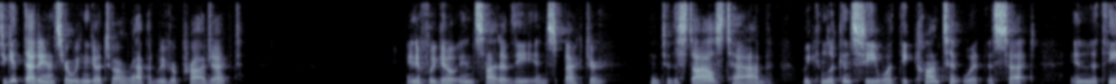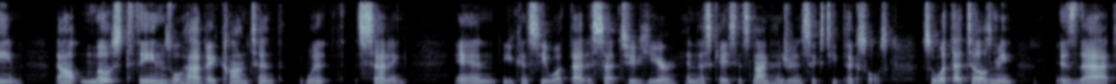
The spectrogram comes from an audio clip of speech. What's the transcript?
To get that answer, we can go to our RapidWeaver project and if we go inside of the inspector into the styles tab, we can look and see what the content width is set in the theme. Now, most themes will have a content width setting, and you can see what that is set to here. In this case, it's 960 pixels. So what that tells me is that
